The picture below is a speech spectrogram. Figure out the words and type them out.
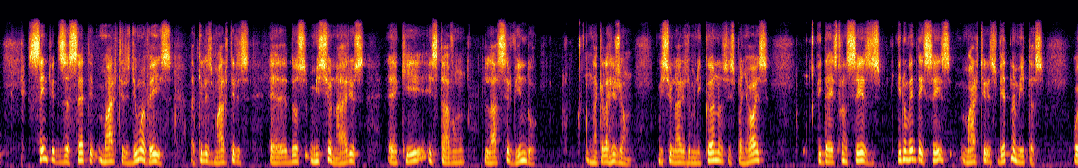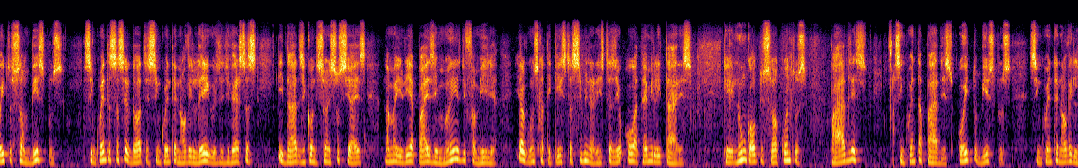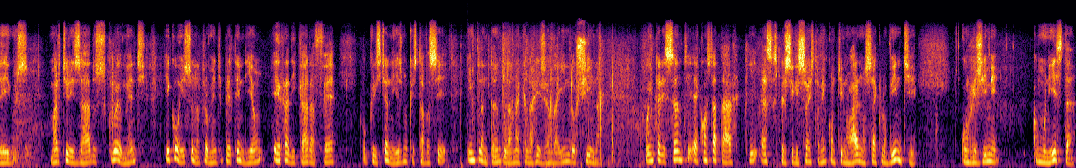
117 mártires de uma vez, daqueles mártires eh, dos missionários eh, que estavam lá servindo naquela região. Missionários dominicanos, espanhóis, e 10 franceses e 96 mártires vietnamitas. Oito são bispos, 50 sacerdotes, 59 leigos de diversas idades e condições sociais, na maioria pais e mães de família, e alguns catequistas, seminaristas ou até militares. Que num golpe só, quantos padres? 50 padres, oito bispos, 59 leigos, martirizados cruelmente e com isso, naturalmente, pretendiam erradicar a fé, o cristianismo que estava se implantando lá naquela região da Indochina. O interessante é constatar que essas perseguições também continuaram no século XX, com o regime comunista,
